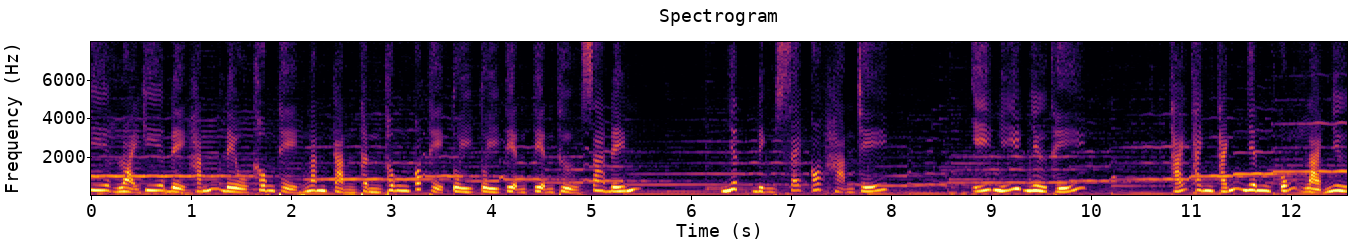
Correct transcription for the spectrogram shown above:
kia, loại kia để hắn đều không thể ngăn cản thần thông có thể tùy tùy tiện tiện thử ra đến. Nhất định sẽ có hạn chế. Ý nghĩ như thế, Thái thanh thánh nhân cũng là như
